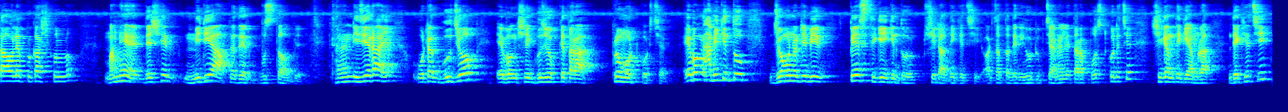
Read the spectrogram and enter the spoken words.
তাহলে প্রকাশ করল? মানে দেশের মিডিয়া আপনাদের বুঝতে হবে। তারা নিজেরাই ওটা গুজব এবং সেই গুজবকে তারা প্রমোট করছেন এবং আমি কিন্তু যমুনা টিভির পেজ থেকেই কিন্তু সেটা দেখেছি। অর্থাৎ তাদের ইউটিউব চ্যানেলে তারা পোস্ট করেছে। সেখান থেকে আমরা দেখেছি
